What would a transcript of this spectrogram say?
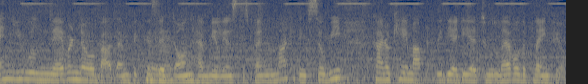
and you will never know about them because they don't have millions to spend on marketing. So, we kind of came up with the idea to level the playing field.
